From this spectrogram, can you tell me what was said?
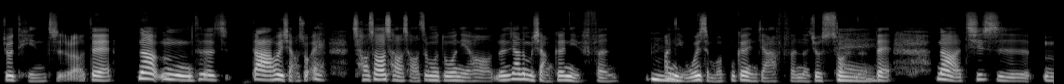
就停止了，对，那嗯，这大家会想说，哎，吵吵吵吵这么多年哦，人家那么想跟你分，那、嗯。啊、你为什么不跟人家分呢？就算了，对，对，那其实嗯，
